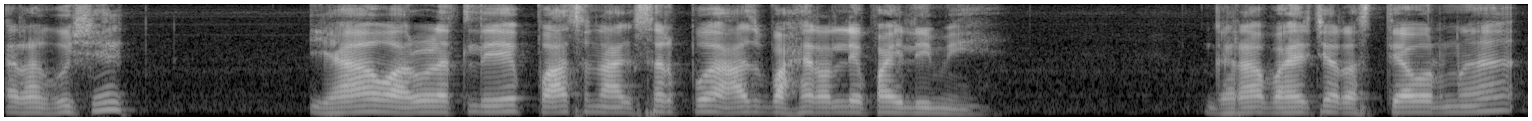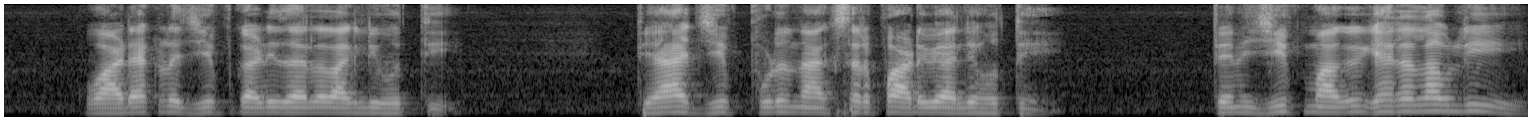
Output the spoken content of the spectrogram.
रघुशेठ ह्या वारुळातले पाच नागसर्प आज बाहेर आले पाहिले मी. घराबाहेरच्या रस्त्यावरनं वाड्याकडे जीप गाडी जायला लागली होती. त्या जीप पुढं नागसर पाडवे आले होते. त्यांनी जीप मागं घ्यायला लावली.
